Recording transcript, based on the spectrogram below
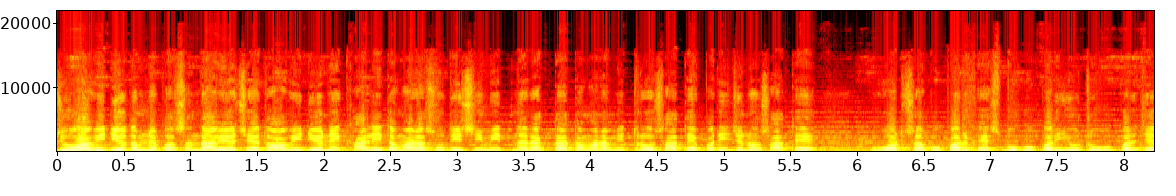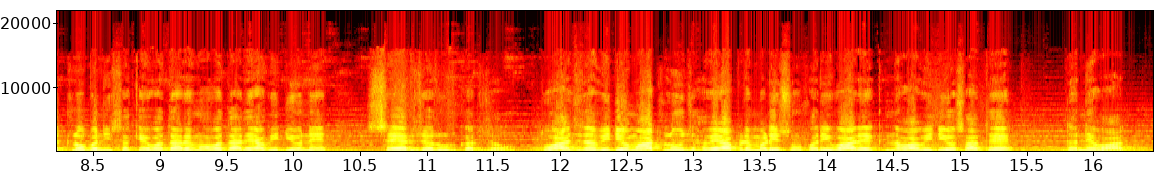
જો આ વીડિયો તમને પસંદ આવ્યો છે, તો આ વિડીયોને ખાલી તમારા સુધી સીમિત ન રાખતા તમારા મિત્રો સાથે, પરિજનો સાથે વોટ્સઅપ ઉપર ફેસબુક ઉપર યુટ્યુબ ઉપર જેટલો બની શકે વધારેમાં વધારે આ વિડીયોને શેર જરૂર કરજો. તો આજના વિડીયોમાં આટલું જ. હવે આપણે મળીશું ફરીવાર એક નવા વીડિયો સાથે. ધન્યવાદ.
